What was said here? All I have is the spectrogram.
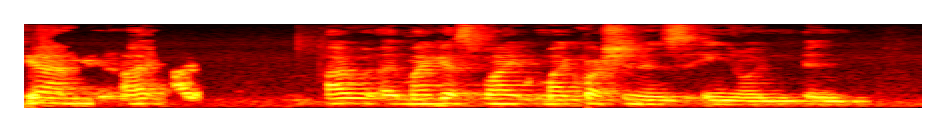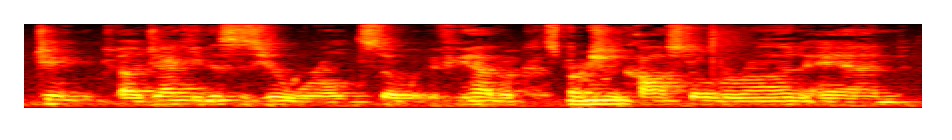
Yeah, I mean, I, I, I, my guess, my, my question is, you know, in, in uh, Jackie, this is your world. So if you have a construction mm-hmm. cost overrun and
